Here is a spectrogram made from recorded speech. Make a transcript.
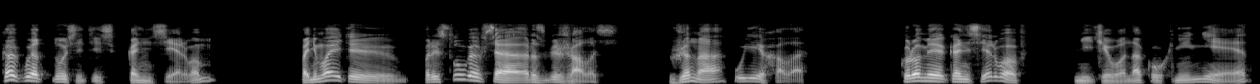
Как вы относитесь к консервам? Понимаете, прислуга вся разбежалась. Жена уехала. Кроме консервов ничего на кухне нет.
